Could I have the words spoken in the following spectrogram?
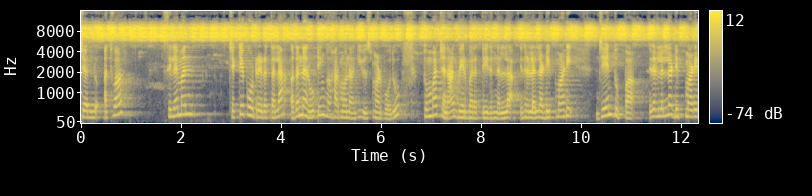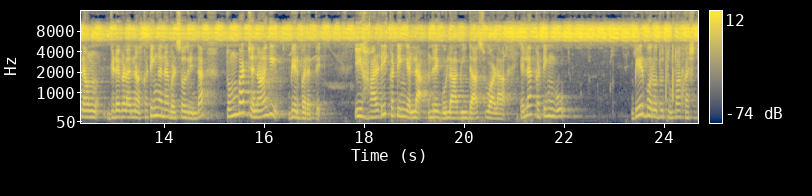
ಜೆಲ್ ಅಥವಾ ಸಿಲೆಮನ್ ಚಕ್ಕೆ ಪೌಡ್ರ್ ಇರುತ್ತಲ್ಲ, ಅದನ್ನು ರೂಟಿಂಗ್ ಹಾರ್ಮೋನ್ ಆಗಿ ಯೂಸ್ ಮಾಡ್ಬೋದು. ತುಂಬ ಚೆನ್ನಾಗಿ ಬೇರು ಬರುತ್ತೆ, ಇದನ್ನೆಲ್ಲ, ಇದರಲ್ಲೆಲ್ಲ ಡಿಪ್ ಮಾಡಿ ಜೇನುತುಪ್ಪ, ಇದರಲ್ಲೆಲ್ಲ ಡಿಪ್ ಮಾಡಿ ನಾವು ಗಿಡಗಳನ್ನು ಕಟಿಂಗನ್ನು ಬೆಳೆಸೋದ್ರಿಂದ ತುಂಬ ಚೆನ್ನಾಗಿ ಬೇರು ಬರುತ್ತೆ. ಈ ಹಾರ್ಡಿ ಕಟಿಂಗ್ ಎಲ್ಲ, ಅಂದರೆ ಗುಲಾಬಿ, ದಾಸವಾಳ, ಎಲ್ಲ ಕಟಿಂಗು ಬೇರು ಬರೋದು ತುಂಬ ಕಷ್ಟ.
